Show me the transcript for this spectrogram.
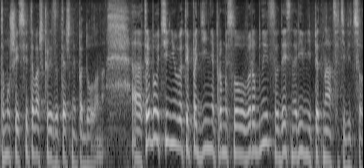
тому що і світова ж криза теж не подолана. Е, Треба оцінювати падіння промислового виробництва десь на рівні 15%.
